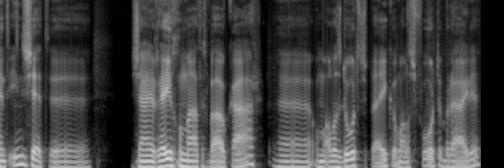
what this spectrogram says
100% inzetten. Zijn regelmatig bij elkaar om alles door te spreken, om alles voor te bereiden.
